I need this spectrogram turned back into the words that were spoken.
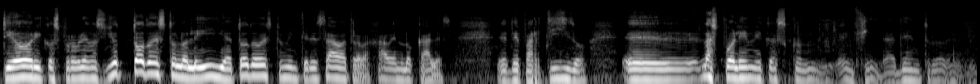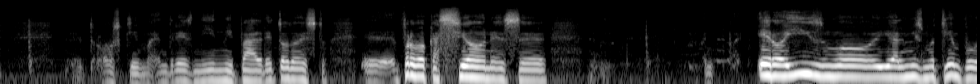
teóricos problemas. Yo todo esto lo leía, todo esto me interesaba, trabajaba en locales. Eh, de partido, eh, las polémicas con, en fin, adentro de, Trotsky, Andrés Nin, mi padre, todo esto, eh, provocaciones, heroísmo y al mismo tiempo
